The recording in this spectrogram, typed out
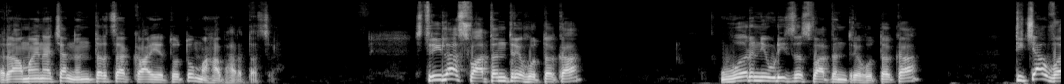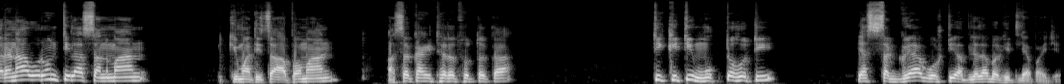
रामायणाच्या नंतरचा काळ येतो तो महाभारताचा. स्त्रीला स्वातंत्र्य होतं का? वर निवडीचं स्वातंत्र्य होतं का? तिच्या वर्णावरून तिला सन्मान किंवा तिचा अपमान असं काही ठरत होतं का? ती किती मुक्त होती? या सगळ्या गोष्टी आपल्याला बघितल्या पाहिजेत.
